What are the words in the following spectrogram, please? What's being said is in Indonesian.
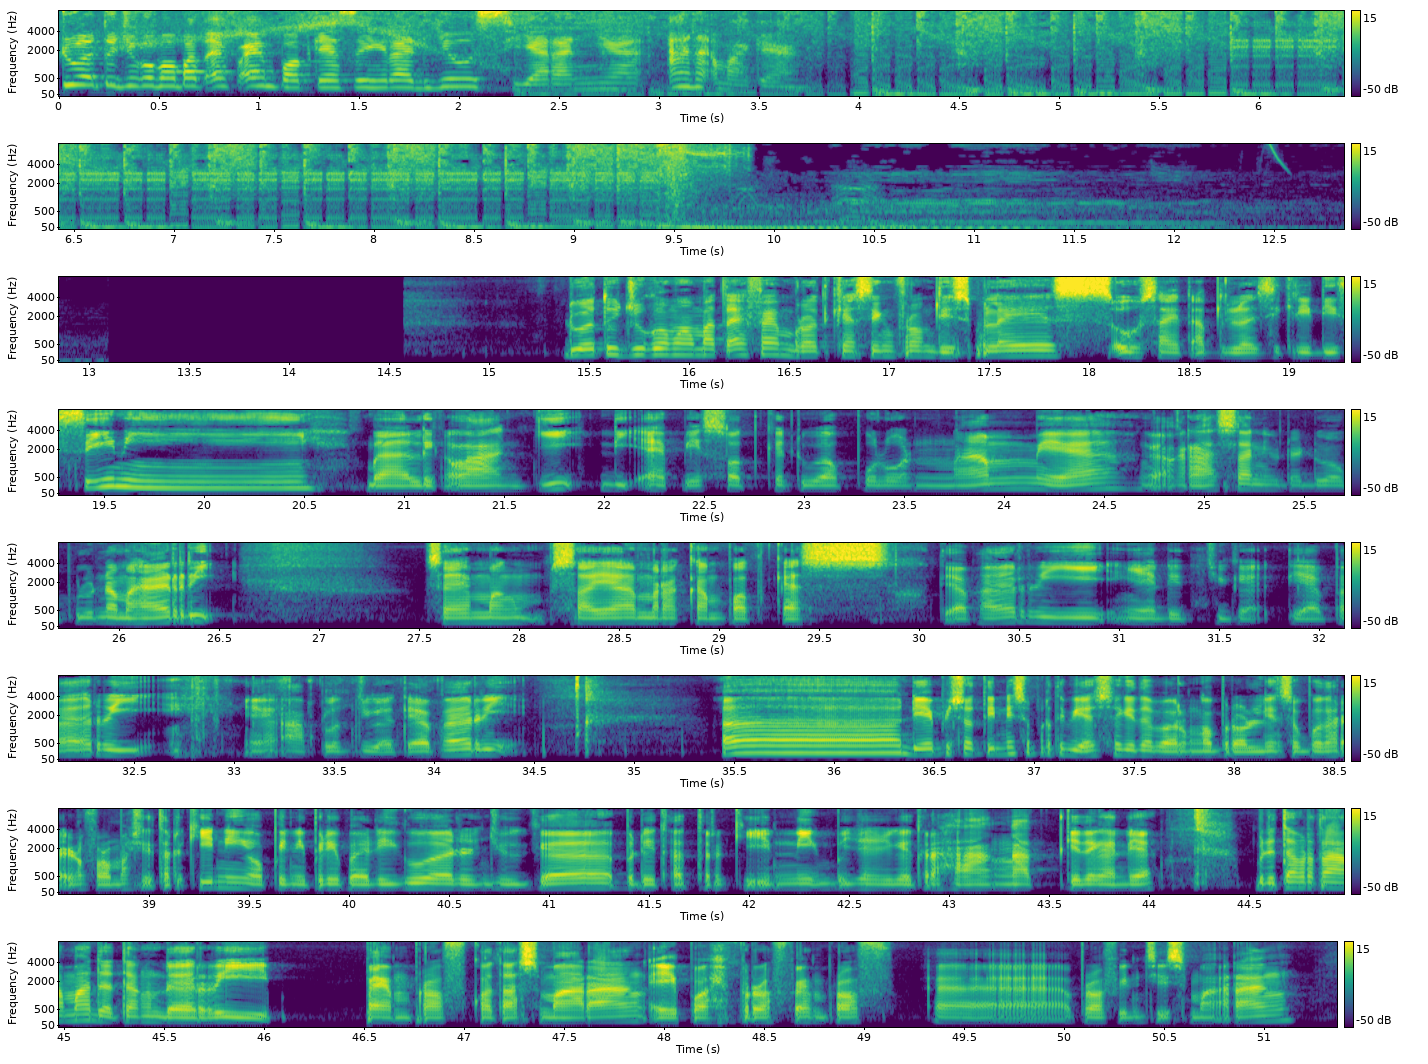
27,4 FM Podcasting Radio Siarannya anak magang Dua tujuh empat FM broadcasting from this place. Usaid Abdullah Zikri di sini. Balik lagi di episode ke-26 ya. Nggak kerasa nih udah 26 hari. Saya emang saya merekam podcast tiap hari, ngedit juga tiap hari, ya upload juga tiap hari. Uh, di episode ini seperti biasa kita bakal ngobrolin seputar informasi terkini, opini pribadi gue dan juga berita terkini dan juga terhangat gitu kan ya. Berita pertama datang dari Pemprov Kota Semarang, eh Pemprov Pemprov uh, Provinsi Semarang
